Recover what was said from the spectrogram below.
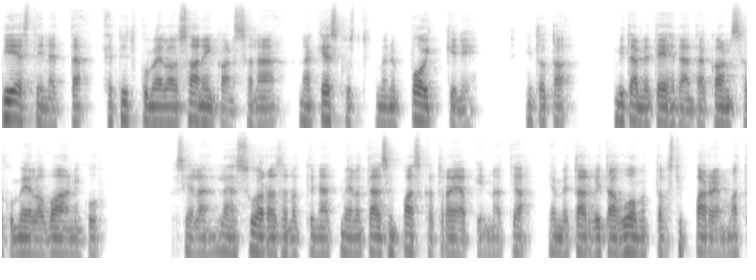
viestin, että, että nyt kun meillä on Sanin kanssa nämä, nämä keskustelut mennyt poikki, niin, niin tota, mitä me tehdään tämän kanssa, kun meillä on vaan niin kuin siellä lähes suoraan sanottiin, että meillä on täysin paskat rajapinnat ja, ja me tarvitaan huomattavasti paremmat.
